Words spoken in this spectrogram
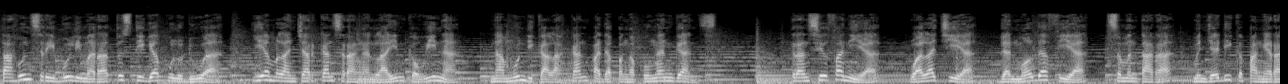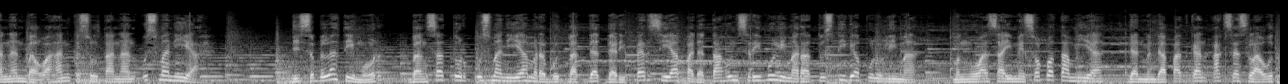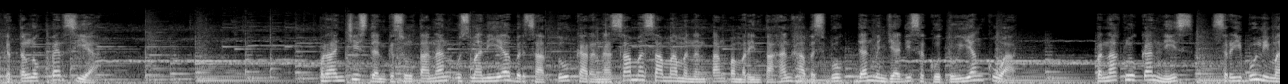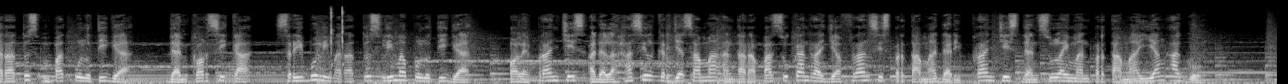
Tahun 1532, ia melancarkan serangan lain ke Wina, namun dikalahkan pada pengepungan Gans. Transilvania, Wallachia, dan Moldavia, sementara, menjadi kepangeranan bawahan Kesultanan Utsmaniyah. Di sebelah timur, bangsa Turk Utsmaniyah merebut Baghdad dari Persia pada tahun 1535, menguasai Mesopotamia, dan mendapatkan akses laut ke Teluk Persia. Perancis dan Kesultanan Utsmaniyah bersatu karena sama-sama menentang pemerintahan Habsburg dan menjadi sekutu yang kuat. Penaklukan Nice, 1543, dan Korsika, 1553, oleh Prancis adalah hasil kerjasama antara pasukan Raja Francis pertama dari Prancis dan Sulaiman pertama yang agung.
